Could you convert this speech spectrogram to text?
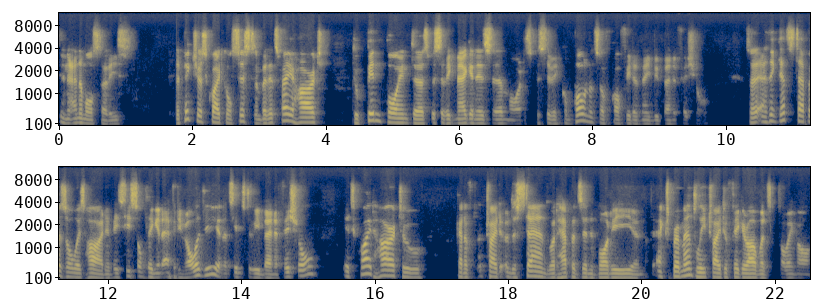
in animal studies the picture is quite consistent, but it's very hard to pinpoint the specific mechanism or the specific components of coffee that may be beneficial. So I think that step is always hard. If we see something in epidemiology and it seems to be beneficial, it's quite hard to kind of try to understand what happens in the body and experimentally try to figure out what's going on.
